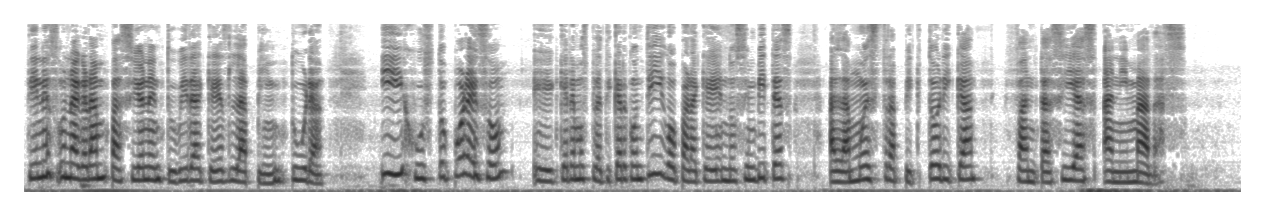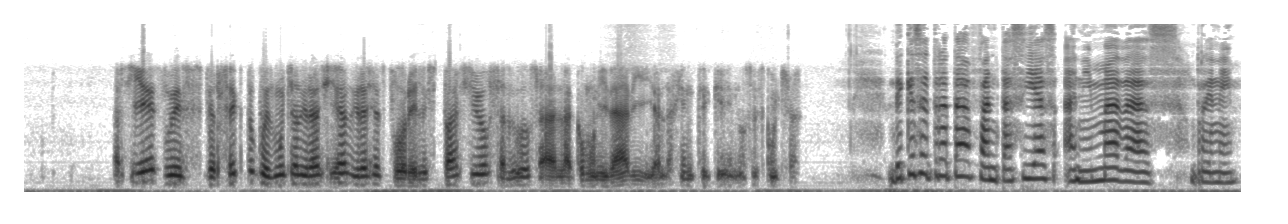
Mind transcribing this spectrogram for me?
tienes una gran pasión en tu vida que es la pintura. Y justo por eso eh, queremos platicar contigo para que nos invites a la muestra pictórica Fantasías Animadas. Así es, pues perfecto, pues muchas gracias, gracias por el espacio, saludos a la comunidad y a la gente que nos escucha. ¿De qué se trata Fantasías Animadas, René?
